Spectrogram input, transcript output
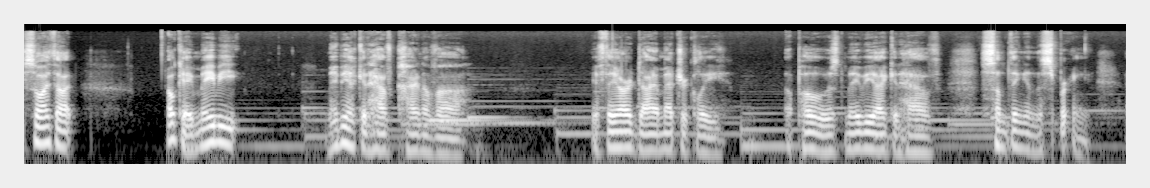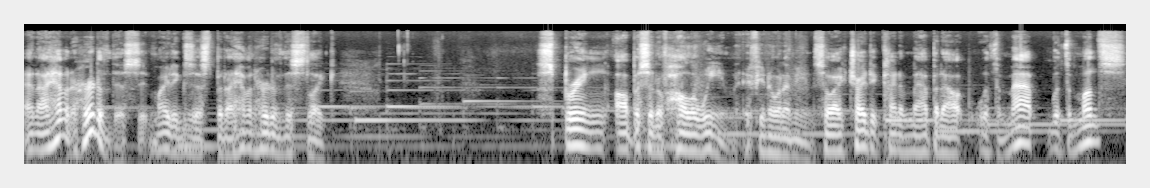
So i thought okay maybe maybe i could have kind of a if they are diametrically opposed maybe i could have something in the spring. And i haven't heard of this. It might exist but i haven't heard of this like spring opposite of Halloween, if you know what I mean. So I tried to kind of map it out with the map, with the months,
